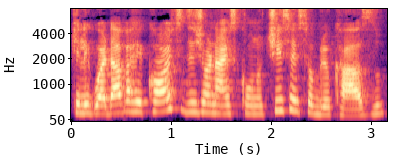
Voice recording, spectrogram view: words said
que ele guardava recortes de jornais com notícias sobre o caso,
